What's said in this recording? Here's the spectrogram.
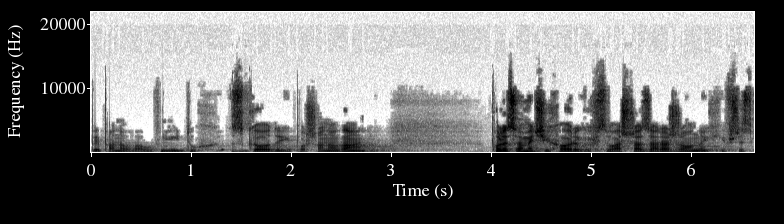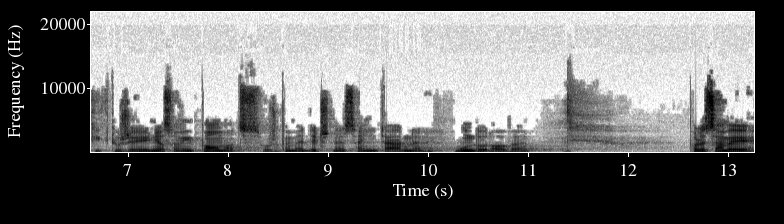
by panował w niej duch zgody i poszanowania. Polecamy Ci chorych, zwłaszcza zarażonych i wszystkich, którzy niosą im pomoc, służby medyczne, sanitarne, mundurowe. Polecamy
